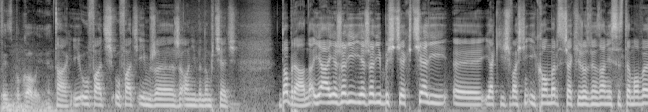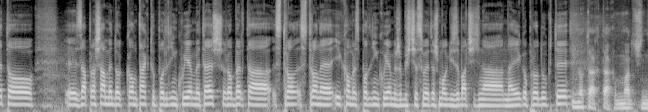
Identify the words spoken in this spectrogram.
facebookowej, nie? Tak, i ufać, ufać im, że, że oni będą chcieć. Dobra, no ja jeżeli, jeżeli byście chcieli y, jakiś właśnie e-commerce czy jakieś rozwiązanie systemowe, to y, zapraszamy do kontaktu, podlinkujemy też. Roberta stron, stronę e-commerce podlinkujemy, żebyście sobie też mogli zobaczyć na, na jego produkty. No tak, tak. Marcin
